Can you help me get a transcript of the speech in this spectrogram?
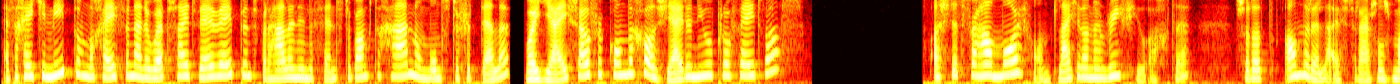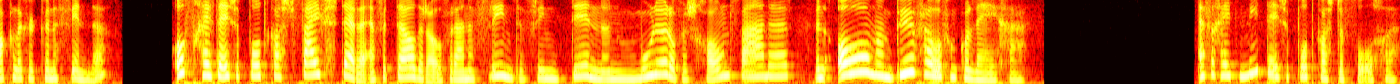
En vergeet je niet om nog even naar de website www.verhalenindevensterbank te gaan om ons te vertellen wat jij zou verkondigen als jij de nieuwe profeet was. Als je dit verhaal mooi vond, laat je dan een review achter, zodat andere luisteraars ons makkelijker kunnen vinden. Of geef deze podcast 5 sterren en vertel erover aan een vriend, een vriendin, een moeder of een schoonvader, een oom, een buurvrouw of een collega. En vergeet niet deze podcast te volgen,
